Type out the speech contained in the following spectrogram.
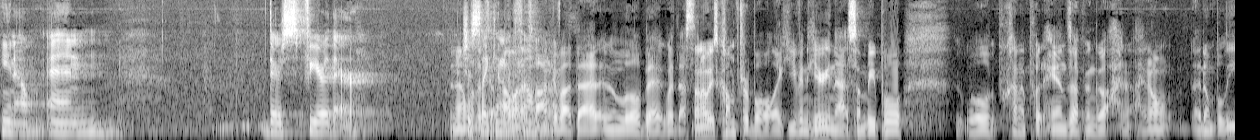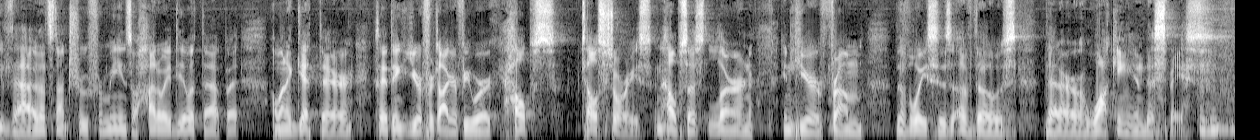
you know, and there's fear there And I Just want like in I the want to film. talk about that in a little bit, but that's not always comfortable. Like even hearing that, some people will kind of put hands up and go, I, I don't, I don't believe that. That's not true for me. And so how do I deal with that? But I want to get there because I think your photography work helps tell stories and helps us learn and hear from the voices of those that are walking in this space. Mm-hmm.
